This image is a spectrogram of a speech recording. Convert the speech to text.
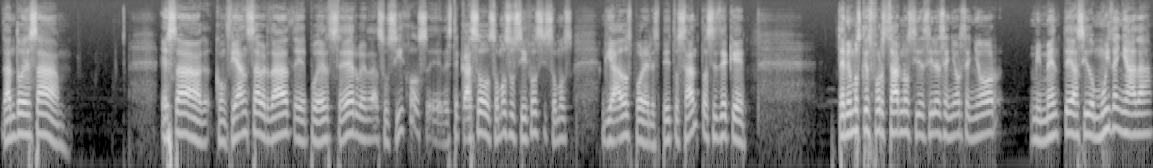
dando esa, esa confianza, ¿verdad?, de poder ser, ¿verdad?, sus hijos. En este caso somos sus hijos y somos guiados por el Espíritu Santo. Así es de que tenemos que esforzarnos y decirle Señor, Señor, mi mente ha sido muy dañada,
